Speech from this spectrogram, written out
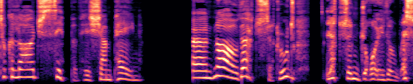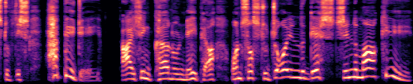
took a large sip of his champagne. And now that's settled, let's enjoy the rest of this happy day. I think Colonel Napier wants us to join the guests in the marquee.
